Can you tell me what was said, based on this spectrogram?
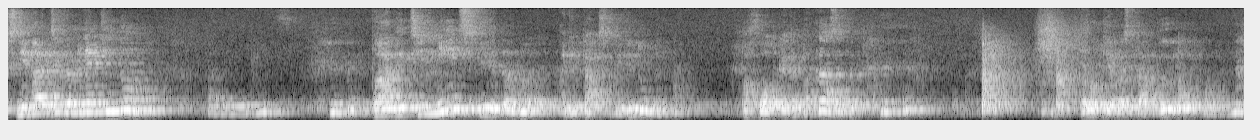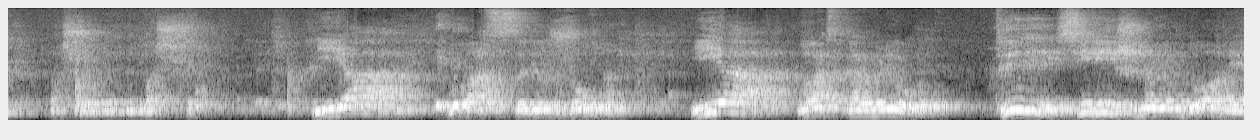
снимайте про меня кино. Падайте ниц передо мной. Они так себя ведут. Походка это показывает. Руки растопырил. Пошел, пошел. Я вас содержу. Я вас кормлю. Ты сидишь в моем доме.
